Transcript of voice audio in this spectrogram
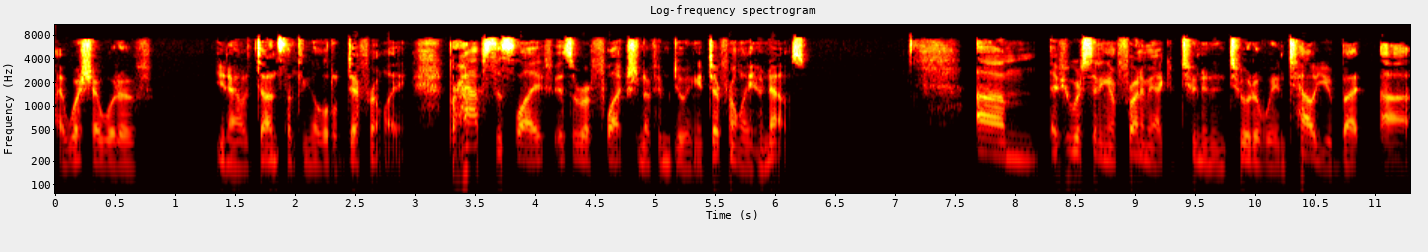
I wish I would have, you know, done something a little differently. Perhaps this life is a reflection of him doing it differently. Who knows? Um, if you were sitting in front of me, I could tune in intuitively and tell you. But uh,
